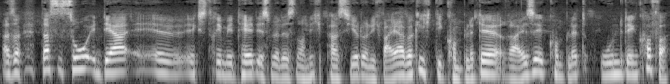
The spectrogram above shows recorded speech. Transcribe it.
Also das ist so, in der äh, Extremität ist mir das noch nicht passiert und ich war ja wirklich die komplette Reise komplett ohne den Koffer.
